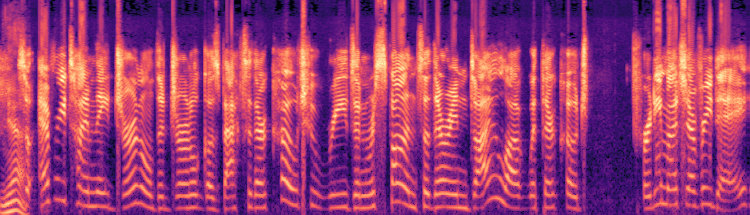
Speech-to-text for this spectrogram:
Yeah. So every time they journal, the journal goes back to their coach who reads and responds. So they're in dialogue with their coach pretty much every day.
